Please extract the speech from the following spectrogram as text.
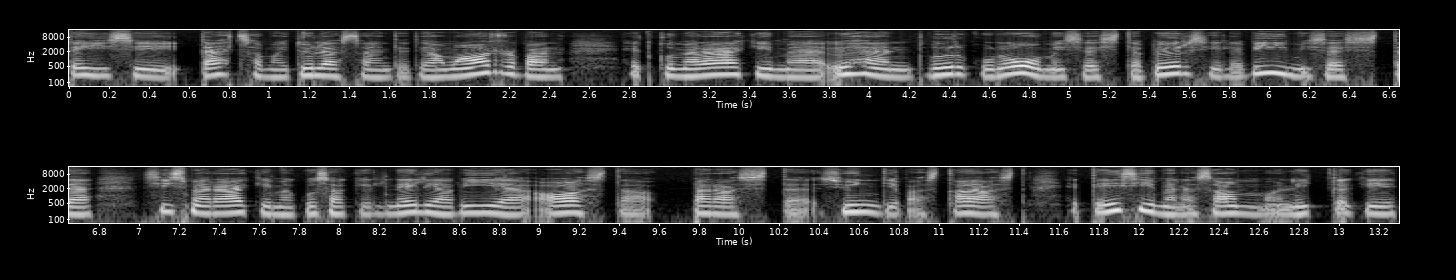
teisi tähtsamaid ülesandeid ja ma arvan, et kui me räägime ühendvõrgu loomisest ja börsile viimisest, siis me räägime kusagil nelja-viie aasta pärast sündivast ajast, et esimene samm on ikkagi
